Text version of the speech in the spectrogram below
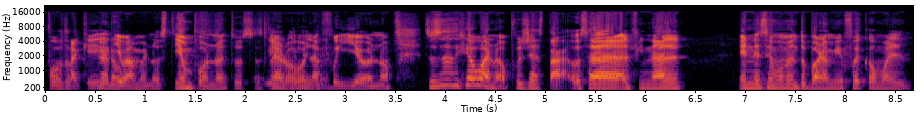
pues la que lleva menos tiempo, ¿no? Entonces, claro, la fui yo, ¿no? Entonces dije, bueno, pues ya está. O sea, al final, en ese momento para mí fue como el,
